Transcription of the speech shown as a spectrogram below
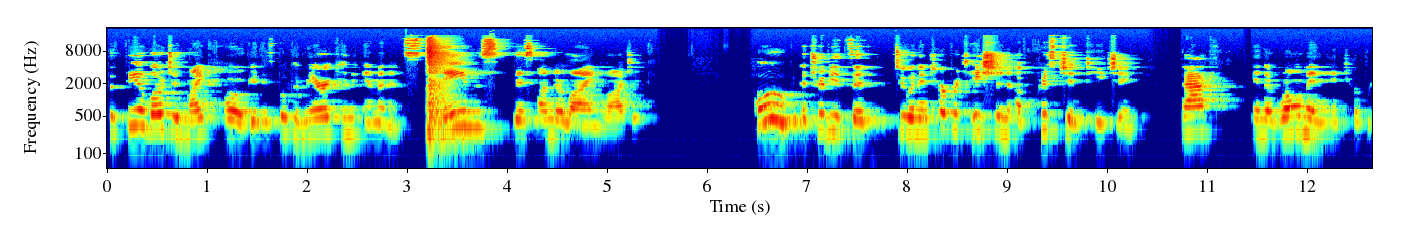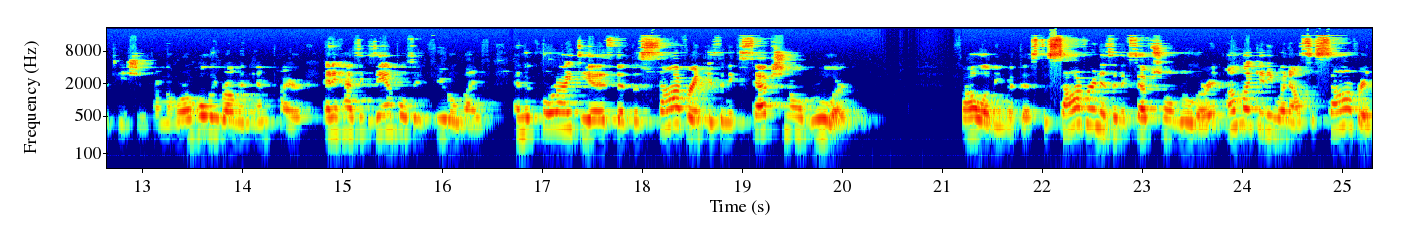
The theologian Mike Hogue, in his book American Immanence, names this underlying logic. Hogue attributes it to an interpretation of Christian teaching back in the Roman interpretation from the Holy Roman Empire, and it has examples in feudal life. And the core idea is that the sovereign is an exceptional ruler Follow me with this. The sovereign is an exceptional ruler, and unlike anyone else, the sovereign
